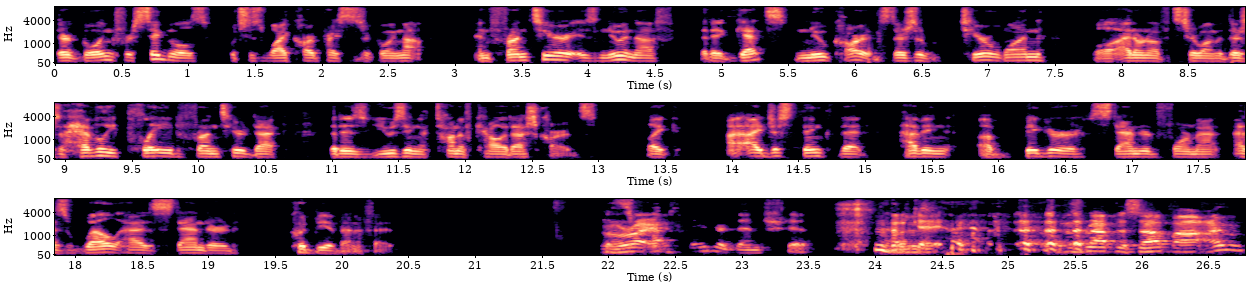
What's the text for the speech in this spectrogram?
They're going for signals, which is why card prices are going up. And Frontier is new enough that it gets new cards. There's a tier one, well, I don't know if it's tier one, but there's a heavily played Frontier deck that is using a ton of Kaladesh cards. Like, I, I just think that having a bigger standard format as well as standard could be a benefit. All right. Standard then shit. okay. Let's wrap this up. Uh, I'm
